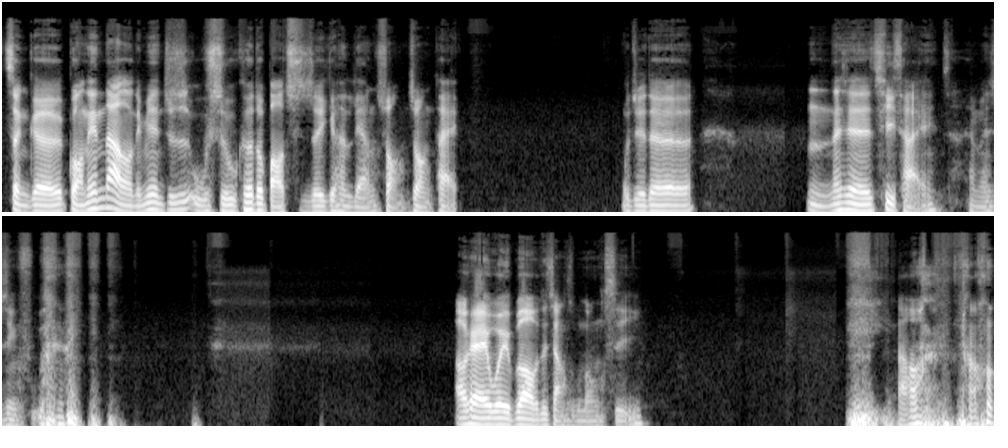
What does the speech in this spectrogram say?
整个广电大楼里面就是无时无刻都保持着一个很凉爽状态。我觉得，嗯，那些器材还蛮幸福的。OK，我也不知道我在讲什么东西。然后，然后，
